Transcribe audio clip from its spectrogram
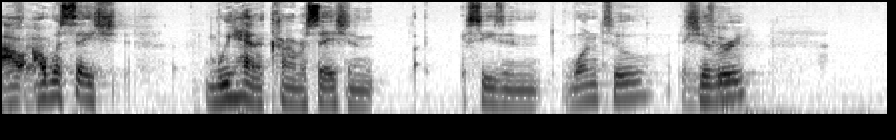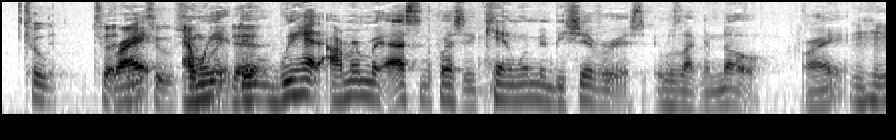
I, I would say sh- we had a conversation season one, two, And chivalry, Cool. Two- right? two, and we chivalry dead. we had I remember asking the question: Can women be chivalrous? It was like a no, right? Mm-hmm.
